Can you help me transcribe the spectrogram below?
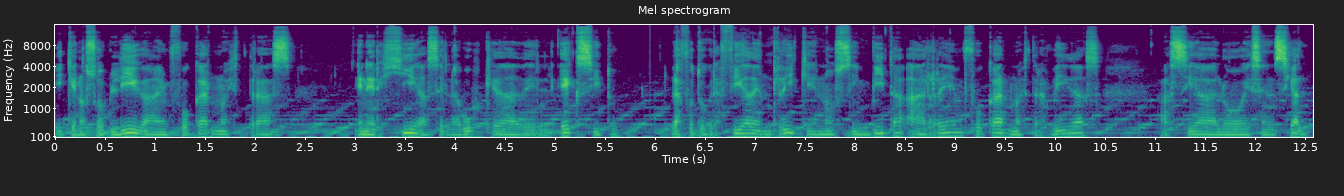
y que nos obliga a enfocar nuestras energías en la búsqueda del éxito, la fotografía de Enrique nos invita a reenfocar nuestras vidas hacia lo esencial.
